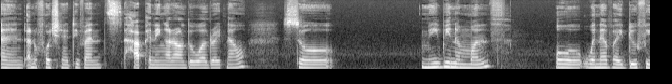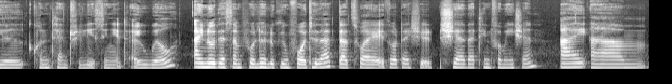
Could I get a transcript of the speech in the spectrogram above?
and unfortunate events happening around the world right now. So maybe in a month or whenever I do feel content releasing it, I will. I know there's some people are looking forward to that. That's why I thought I should share that information. I am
